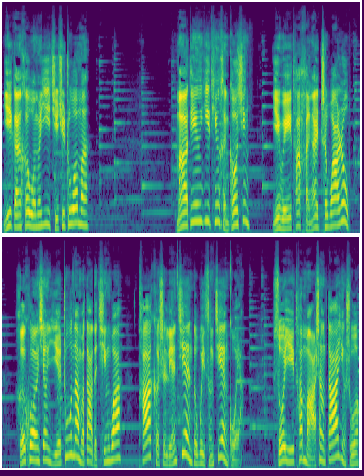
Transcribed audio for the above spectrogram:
你敢和我们一起去捉吗？”马丁一听很高兴，因为他很爱吃蛙肉。何况像野猪那么大的青蛙，他可是连见都未曾见过呀，所以他马上答应说：“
